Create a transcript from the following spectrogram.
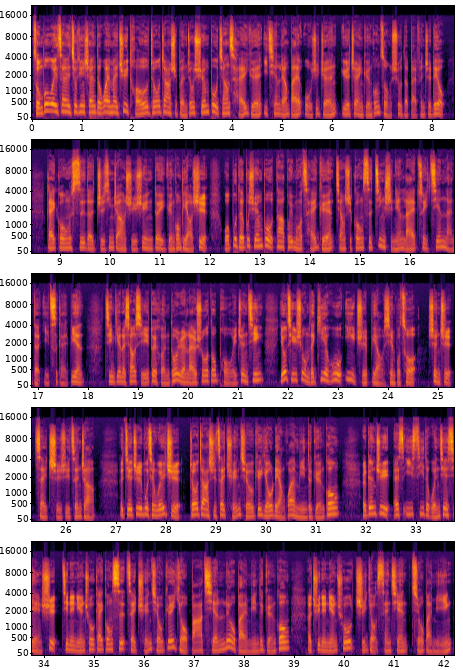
总部位在旧金山的外卖巨头 DoorDash 本周宣布将裁员一千两百五十人，约占员工总数的百分之六。该公司的执行长徐迅对员工表示：“我不得不宣布大规模裁员，将是公司近十年来最艰难的一次改变。今天的消息对很多人来说都颇为震惊，尤其是我们的业务一直表现不错，甚至在持续增长。”而截至目前为止周大是在全球约有两万名的员工。而根据 SEC 的文件显示，今年年初该公司在全球约有八千六百名的员工，而去年年初只有三千九百名。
